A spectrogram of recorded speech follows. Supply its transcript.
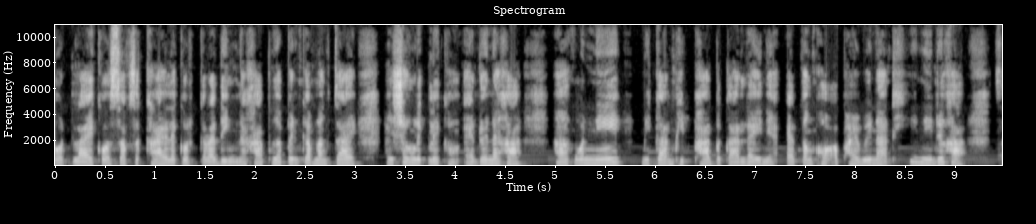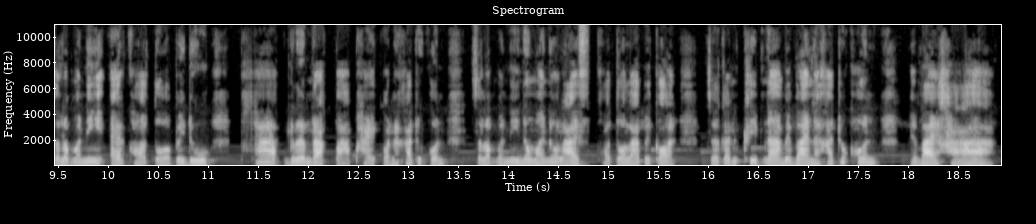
กดไลค์ กด Subscribe และกดกระดิ่งนะคะ เพื่อเป็นกำลังใจให้ช่องเล็กๆของแอดด้วยนะคะ หากวันนี้มีการผิดพลาดประการใดเนี่ยแอดต้องขออภัยไว้ณที่นี้ด้วยค่ะสำหรับวันนี้แอดขอตัวไปดูภาคเรือนรักป่าไผ่ก่อนนะคะ ทุกคนสำหรับวันนี้ No Why No Life ขอตัวลาไปก่อน เจอกันคลิปหน้าบ๊ายบายนะคะ ทุกคนบ๊ายบายค่ะ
